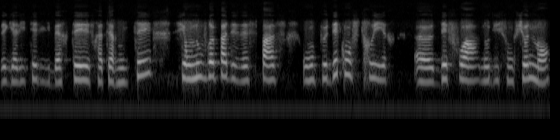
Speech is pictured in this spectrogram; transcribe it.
d'égalité, de liberté et fraternité, si on n'ouvre pas des espaces où on peut déconstruire euh, des fois nos dysfonctionnements,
